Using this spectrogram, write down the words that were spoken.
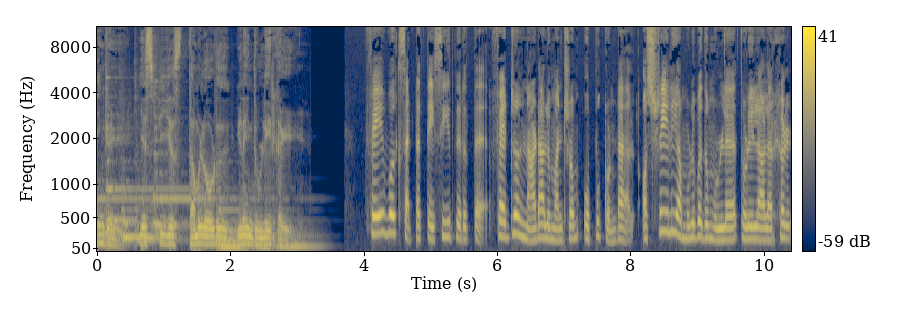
நீங்கள் எஸ்பிஎஸ் தமிழோடு இணைந்துள்ளீர்கள். ஃபேவர்க் சட்டத்தை சீர்திருத்த ஃபெடரல் நாடாளுமன்றம் ஒப்புக்கொண்டால் ஆஸ்திரேலியா முழுவதும் உள்ள தொழிலாளர்கள்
